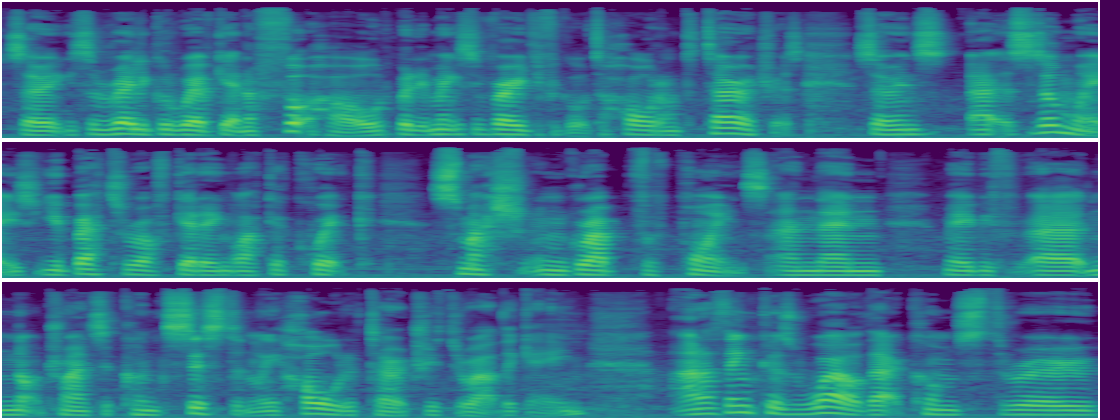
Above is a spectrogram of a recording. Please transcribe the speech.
so it's a really good way of getting a foothold. But it makes it very difficult to hold onto territories. So in uh, some ways, you're better off getting like a quick smash and grab for points, and then maybe uh, not trying to consistently hold a territory throughout the game. And I think as well that comes through.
